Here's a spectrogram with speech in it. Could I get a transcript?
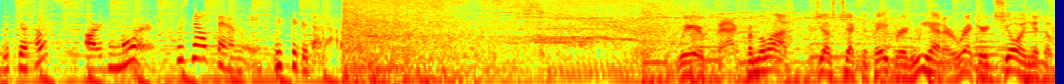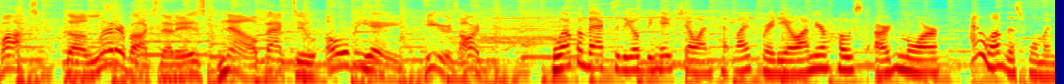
with your host, Arden Moore, who's now family. We figured that out. We're back from the lot. Just checked the paper and we had a record showing at the box. The letterbox, that is. Now back to Oh Behave. Here's Arden. Welcome back to the Old Behave Show on Pet Life Radio. I'm your host, Arden Moore. I love this woman.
